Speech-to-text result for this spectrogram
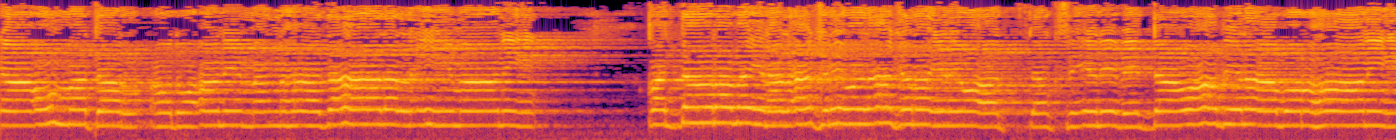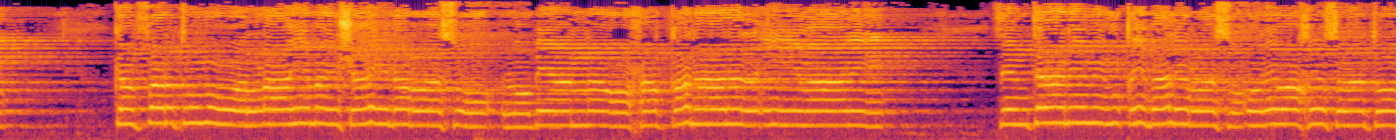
يا أمة العدوان من هذا على الإيمان. قد دار بين الأجر والأجرين والتكفير بالدعوى بلا برهان. كفرتم والله من شهد الرسول بأنه حقا على الإيمان. ثنتان من قبل الرسول وخصلة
